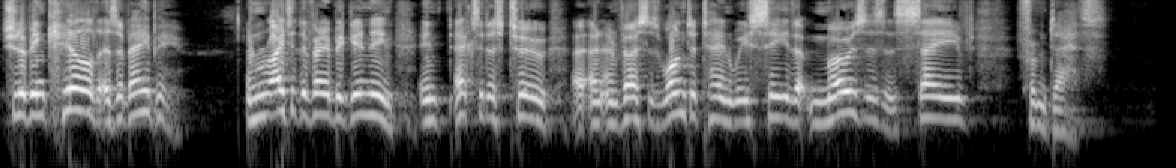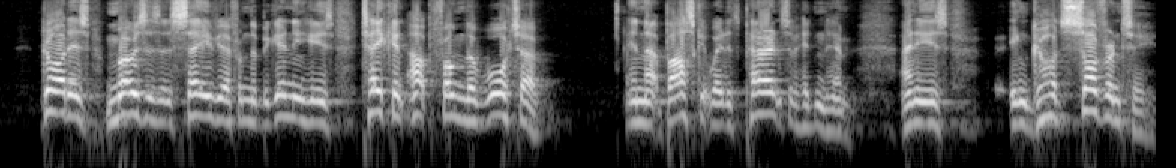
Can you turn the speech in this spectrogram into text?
should have been killed as a baby. And right at the very beginning, in Exodus 2 uh, and, and verses 1 to 10, we see that Moses is saved from death. God is Moses' savior from the beginning. He's taken up from the water in that basket where his parents have hidden him. And he's in God's sovereignty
